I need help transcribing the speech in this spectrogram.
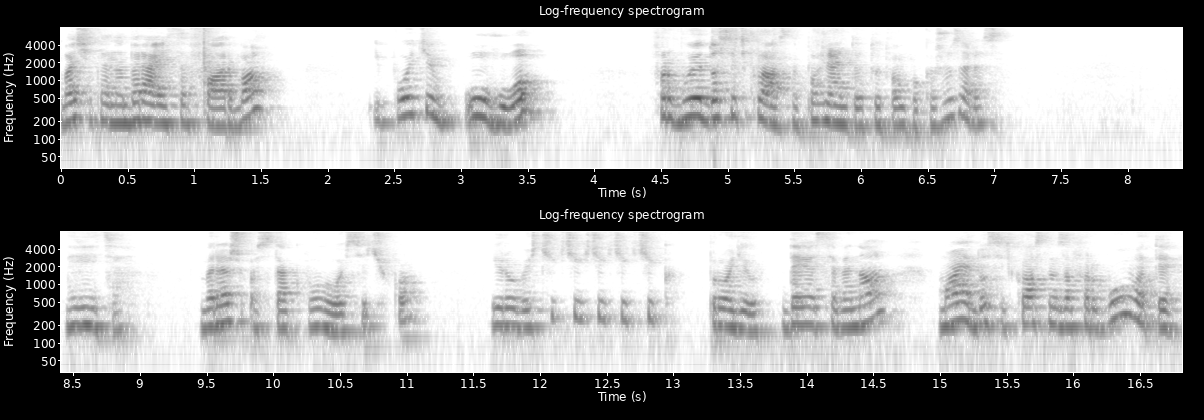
Бачите, набирається фарба. І потім. Ого! Фарбує досить класно. Погляньте, тут вам покажу зараз. Дивіться, береш ось так волосечко і робиш чик-чик-чик-чик-чик. Проділ, де є сивина, має досить класно зафарбовувати.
